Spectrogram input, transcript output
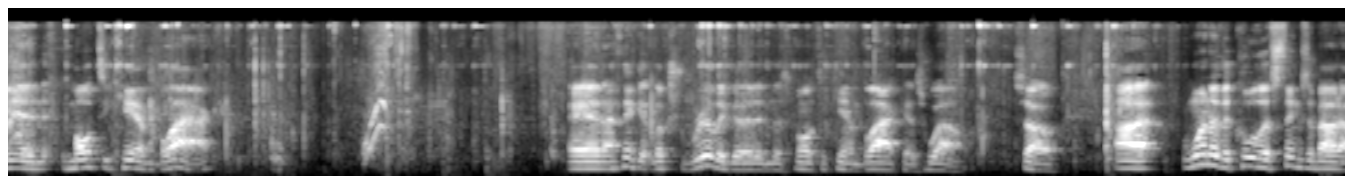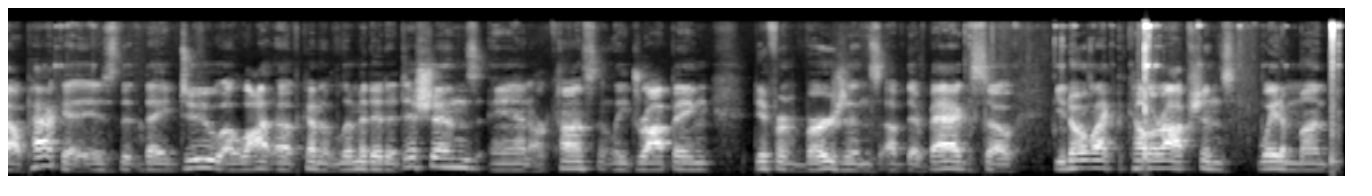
in multicam black. And I think it looks really good in this multicam black as well. So uh, one of the coolest things about Alpaka is that they do a lot of kind of limited editions and are constantly dropping different versions of their bags. So you don't like the color options, wait a month.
